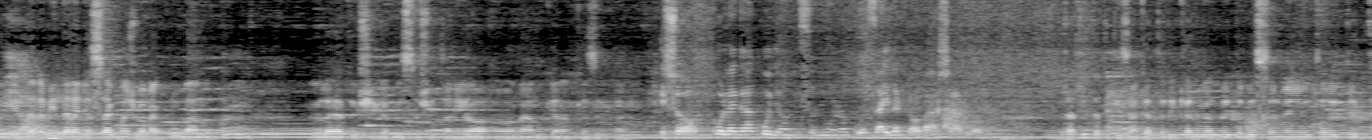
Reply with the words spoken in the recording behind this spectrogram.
minden, minden egyes szegmensben megpróbálunk lehetőséget biztosítani a, a nálunk jelentkezőknek. És a kollégák hogyan viszonyulnak hozzá, illetve a vásárlók? Tehát itt a 12. kerületben, itt a Beszörményúton, itt, itt,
